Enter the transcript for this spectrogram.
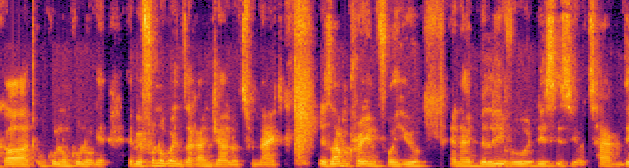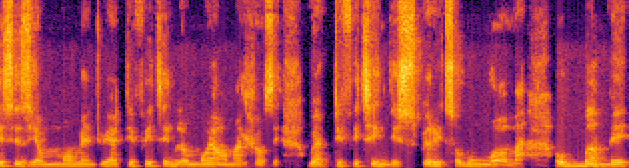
god unkulunkulu ke ebefuna ukwenza kanjalo tonight. As i'm praying for you and i believe oh this is your time. This is your moment. We are defeating lo moya wamadlozi. We are defeating the spirits obungoma obubambe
